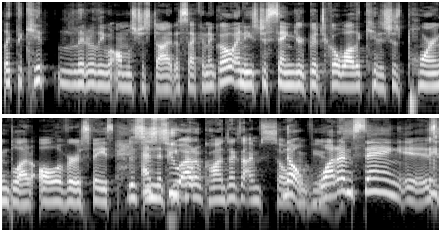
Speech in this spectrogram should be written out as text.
like the kid literally almost just died a second ago, and he's just saying you're good to go while the kid is just pouring blood all over his face. This and is the too people- out of context. I'm so No, confused. what I'm saying is,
